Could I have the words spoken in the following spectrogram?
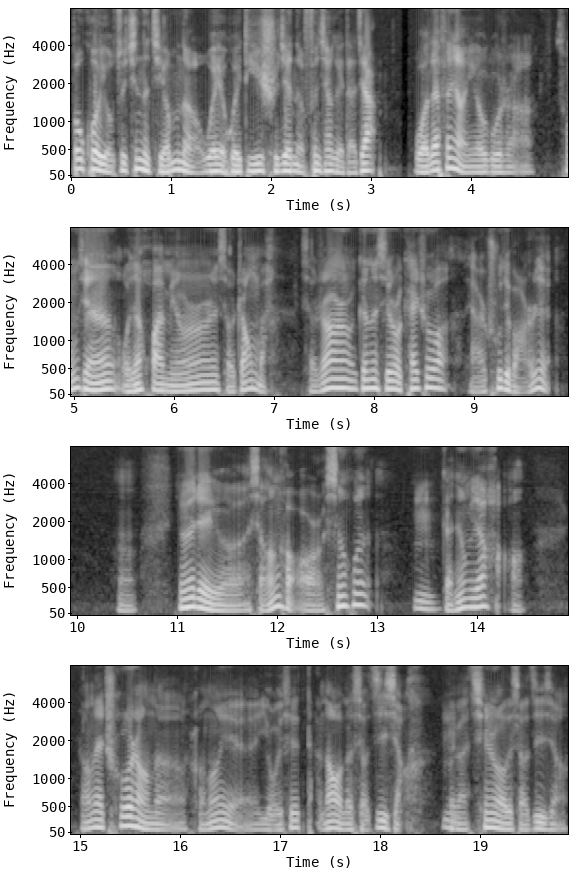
包括有最新的节目呢，我也会第一时间的分享给大家。我再分享一个故事啊。从前我先化名小张吧，小张跟他媳妇开车，俩人出去玩去。嗯，因为这个小两口新婚，嗯，感情比较好，然后在车上呢，可能也有一些打闹的小迹象，对吧？亲热的小迹象。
